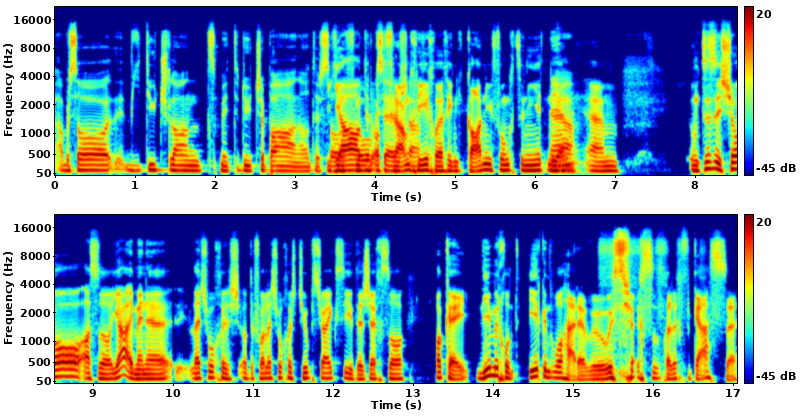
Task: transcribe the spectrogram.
aber so wie Deutschland mit der Deutschen Bahn oder so. ja, oder, oder. Frankreich, wo eigentlich irgendwie gar nicht funktioniert. ne? Ja. Ähm, und das ist schon, also ja, ich meine, letzte Woche ist, oder vorletzte Woche war Tube Strike und das ist echt so, okay, niemand kommt irgendwo her, weil es ist echt so, das kannst du vergessen.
